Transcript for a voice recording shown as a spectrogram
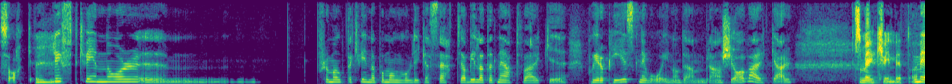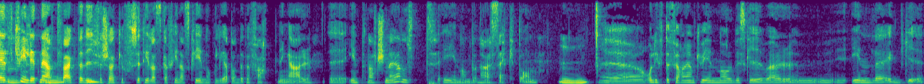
saker. Lyft kvinnor, eh, promota kvinnor på många olika sätt. Jag har bildat ett nätverk i, på europeisk nivå inom den bransch jag verkar. Som är kvinnligt då? Med ett Mm. kvinnligt nätverk där vi försöker se till att det ska finnas kvinnor på ledande befattningar eh, internationellt inom den här sektorn. Mm. Eh, och lyfter fram kvinnor, vi skriver eh, inlägg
